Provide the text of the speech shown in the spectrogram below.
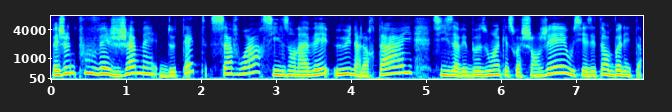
ben je ne pouvais jamais de tête savoir s'ils en avaient une à leur taille, s'ils avaient besoin qu'elles soient changées ou si elles étaient en bon état.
